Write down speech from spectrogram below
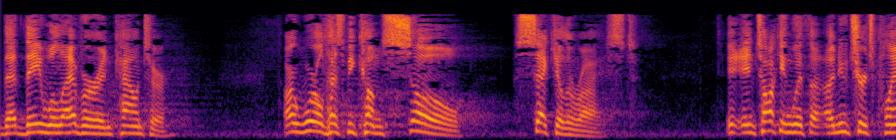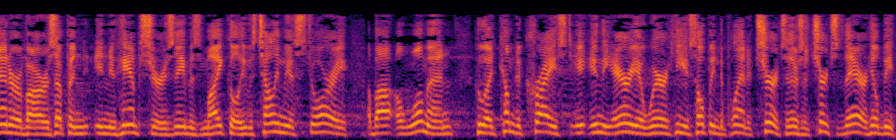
that they will ever encounter? Our world has become so secularized. In talking with a, new church planter of ours up in, in, New Hampshire, his name is Michael, he was telling me a story about a woman who had come to Christ in, in the area where he is hoping to plant a church. There's a church there, he'll be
